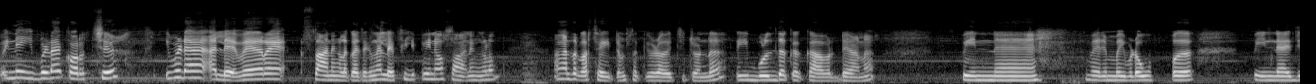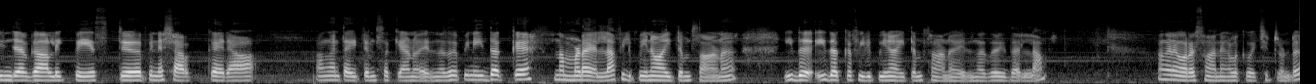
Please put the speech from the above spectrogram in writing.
പിന്നെ ഇവിടെ കുറച്ച് ഇവിടെ അല്ലേ വേറെ സാധനങ്ങളൊക്കെ വെച്ചേക്കുന്നത് അല്ലേ? ഫിലിപ്പീനോ സാധനങ്ങളും അങ്ങനത്തെ കുറച്ച് ഐറ്റംസ് ഒക്കെ ഇവിടെ വെച്ചിട്ടുണ്ട്. ഈ ബുൾദൊക്കെ അവരുടെയാണ്. പിന്നെ വരുമ്പോൾ ഇവിടെ ഉപ്പ് പിന്നെ ജിഞ്ചർ ഗാർലിക് പേസ്റ്റ് പിന്നെ ശർക്കര അങ്ങനത്തെ ഐറ്റംസ് ഒക്കെയാണ് വരുന്നത്. പിന്നെ ഇതൊക്കെ നമ്മുടെ എല്ലാ ഫിലിപ്പീനോ ഐറ്റംസ് ആണ്. ഇത് ഇതൊക്കെ ഫിലിപ്പീനോ ഐറ്റംസ് ആണ് വരുന്നത് ഇതെല്ലാം. അങ്ങനെ കുറേ സാധനങ്ങളൊക്കെ വെച്ചിട്ടുണ്ട്.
